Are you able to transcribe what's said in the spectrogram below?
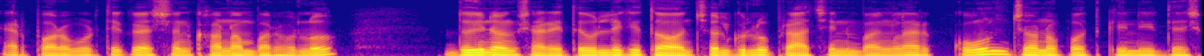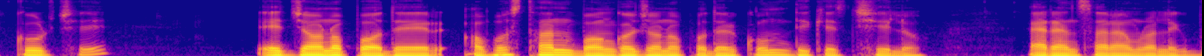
এর পরবর্তী কোয়েশ্চেন খ নম্বর হলো দুই নং সারিতে উল্লেখিত অঞ্চলগুলো প্রাচীন বাংলার কোন জনপদকে নির্দেশ করছে? এ জনপদের অবস্থান বঙ্গ জনপদের কোন দিকে ছিল? এর অ্যান্সার আমরা লিখব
